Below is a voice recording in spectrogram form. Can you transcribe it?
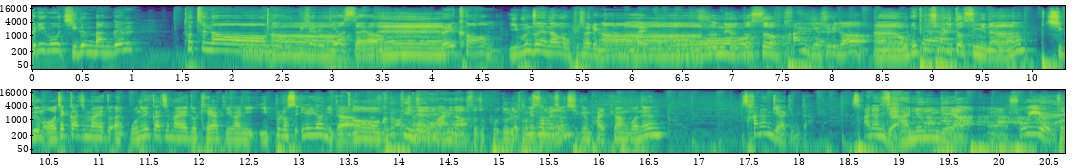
그리고 지금 방금 토트넘이 아, 오피셜을 띄웠어요. 네. 웰컴. 2분 전에 나온 오피셜입니다. 어, 아, 웰컴. 떴네요, 떴어. 타임 예술이다. 아, 오피셜이 떴습니다. 지금 어제까지만 해도 아니, 오늘까지만 해도 계약 기간이 2 플러스 1년이다. 어, 그렇게 이제 네. 많이 나왔었죠. 보도를 통해서는. 토트넘에서 지금 발표한 거는 4년 계약입니다. 4년 계약. 4년 계약. 네, 4year 저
